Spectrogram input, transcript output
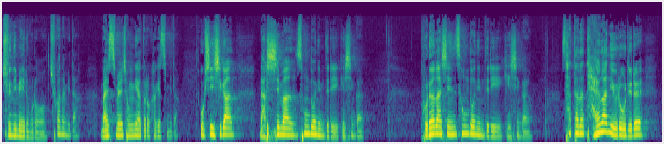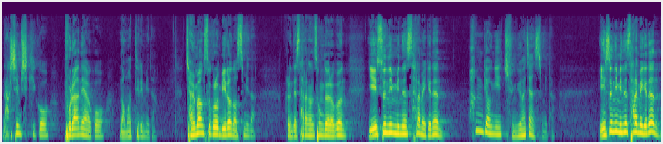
주님의 이름으로 축원합니다. 말씀을 정리하도록 하겠습니다. 혹시 이 시간 낙심한 성도님들이 계신가요? 불안하신 성도님들이 계신가요? 사탄은 다양한 이유로 우리를 낙심시키고 불안해하고 넘어뜨립니다. 절망 속으로 밀어 넣습니다. 그런데 사랑하는 성도 여러분, 예수님 믿는 사람에게는 환경이 중요하지 않습니다. 예수님 믿는 사람에게는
